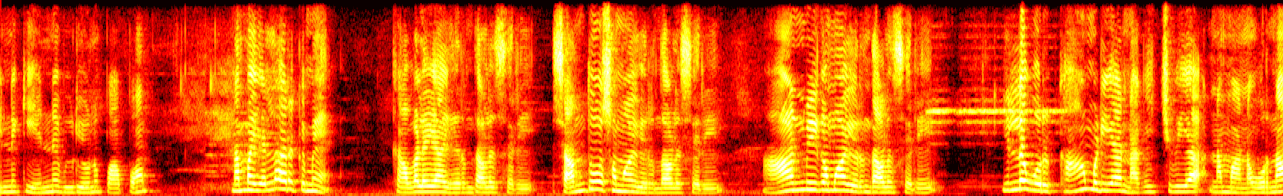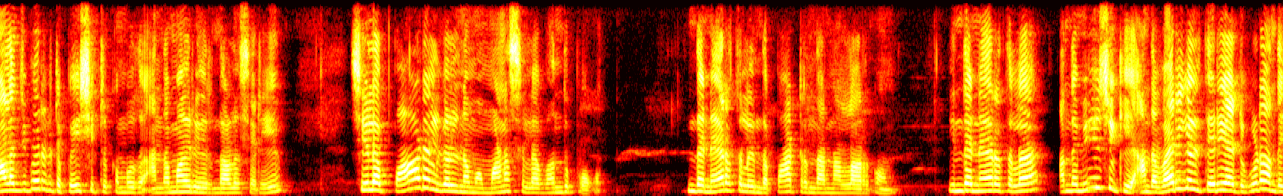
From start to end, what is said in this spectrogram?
இன்றைக்கி என்ன வீடியோன்னு பார்ப்போம். நம்ம எல்லாருக்குமே கவலையாக இருந்தாலும் சரி சந்தோஷமாக இருந்தாலும் சரி ஆன்மீகமாக இருந்தாலும் சரி இல்லை ஒரு காமெடியாக நகைச்சுவையாக நம்ம ஒரு நாலஞ்சு பேர்கிட்ட பேசிகிட்டு இருக்கும்போது அந்த மாதிரி இருந்தாலும் சரி சில பாடல்கள் நம்ம மனசில் வந்து போகும். இந்த நேரத்தில் இந்த பாட்டு இருந்தால் நல்லாயிருக்கும் இந்த நேரத்தில் அந்த மியூசிக்கு அந்த வரிகள் தெரியாட்டு கூட அந்த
